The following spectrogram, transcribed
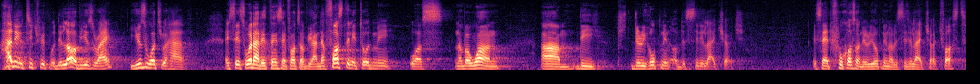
How do you teach people? The law of use, right? Use what you have. It says, what are the things in front of you? And the first thing he told me was number one, um, the, the reopening of the City Light Church. He said, focus on the reopening of the City Light Church first.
